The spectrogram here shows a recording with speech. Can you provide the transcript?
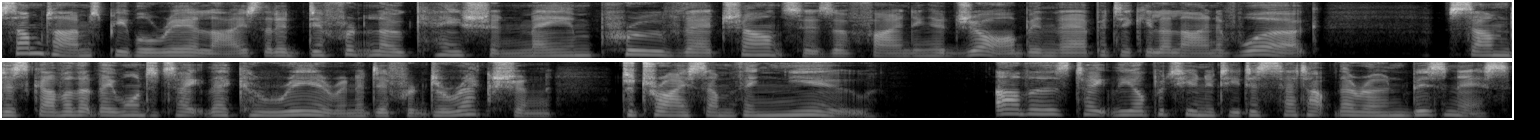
Sometimes people realise that a different location may improve their chances of finding a job in their particular line of work. Some discover that they want to take their career in a different direction, to try something new. Others take the opportunity to set up their own business.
